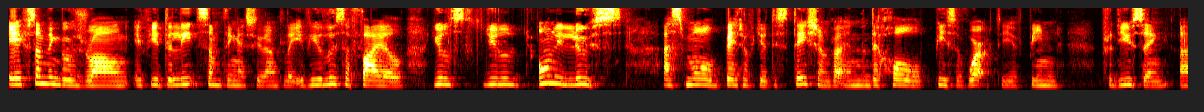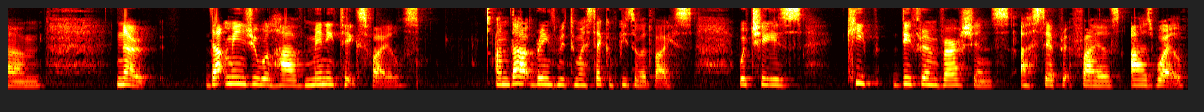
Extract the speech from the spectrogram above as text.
if something goes wrong, if you delete something accidentally, if you lose a file, you'll you'll only lose a small bit of your dissertation right, and the whole piece of work that you've been producing. Um, now, that means you will have many text files. And that brings me to my second piece of advice, which is keep different versions as separate files as well.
